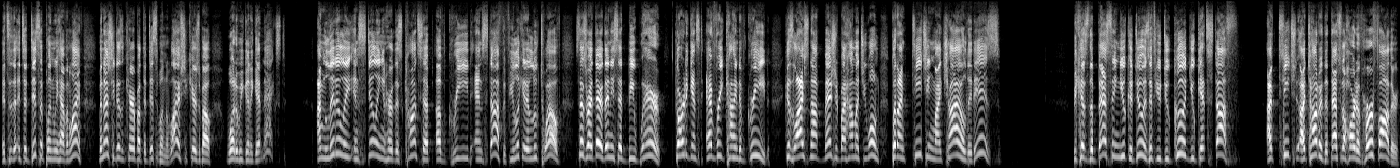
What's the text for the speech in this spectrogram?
it's, a, it's a discipline we have in life. But now she doesn't care about the discipline of life. She cares about what are we going to get next. I'm literally instilling in her this concept of greed and stuff. If you look at it, Luke 12 says right there, then he said, Beware, guard against every kind of greed, because life's not measured by how much you own, but I'm teaching my child it is. Because the best thing you could do is if you do good, you get stuff. I've teach, I taught her that that's the heart of her father.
